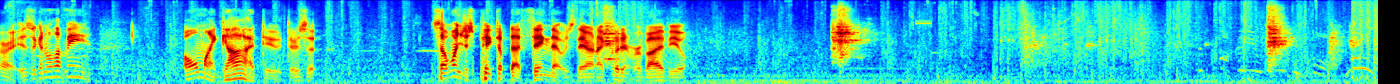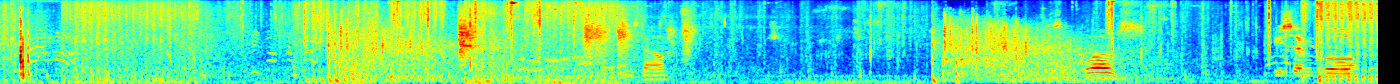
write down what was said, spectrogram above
Alright, is it gonna let me? Oh my god, dude. There's a... Someone just picked up that thing that was there and I couldn't revive you. He's down. Some gloves. B74.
